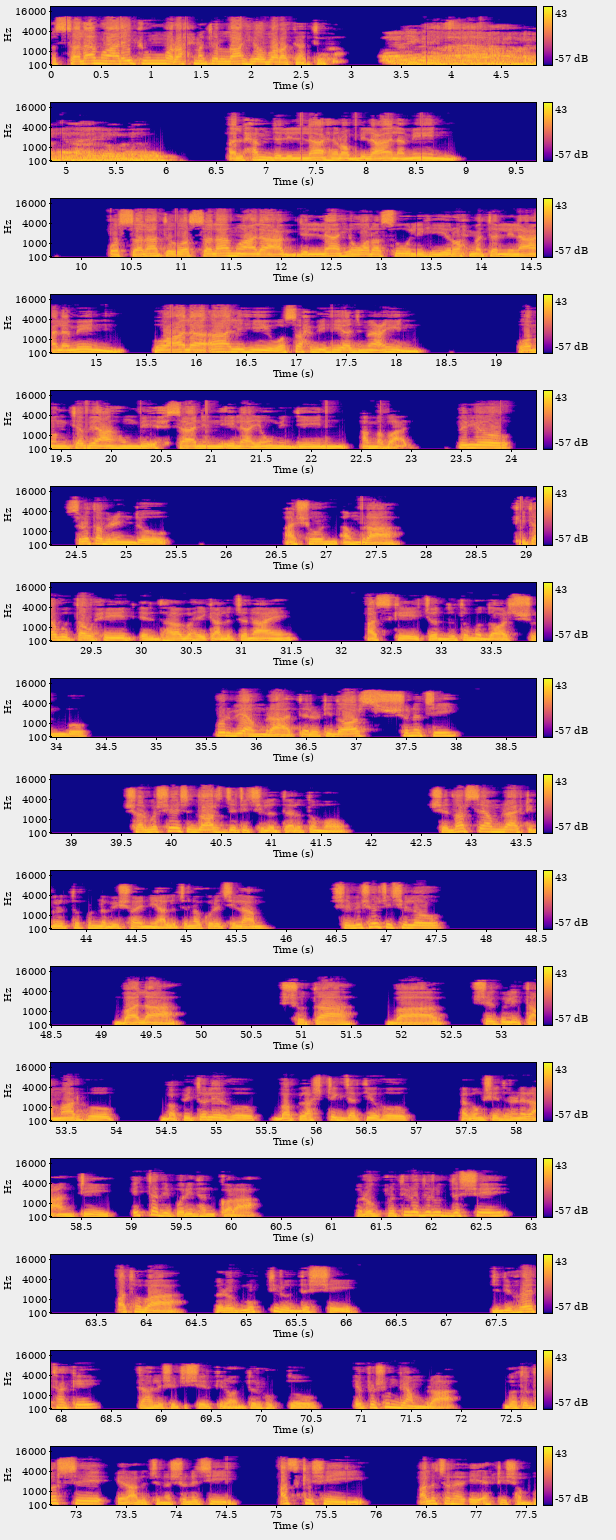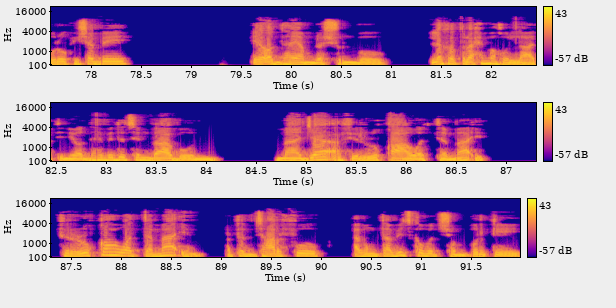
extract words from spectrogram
السلام عليكم ورحمة الله وبركاته الحمد لله رب العالمين والصلاة والسلام على عبد الله ورسوله رحمة للعالمين وعلى آله وصحبه أجمعين ومن تبعهم بإحسان إلى يوم الدين أما بعد প্রিয় শ্রোতাবৃন্দ আসুন আমরা কিতাবু তাওহিদ এর ধারাবাহিক আলোচনায় আজকে চোদ্দতম দর্শ শুনব। পূর্বে আমরা তেরোটি দর্শ শুনেছি। সর্বশেষ দর্শ যেটি ছিল তেরোতম, সে দর্শে আমরা একটি গুরুত্বপূর্ণ বিষয় নিয়ে আলোচনা করেছিলাম। সে বিষয়টি ছিল বালা, সুতা বা সেগুলি তামার হোক বা পিতলের হোক বা প্লাস্টিক জাতীয় হোক এবং সে ধরনের আংটি ইত্যাদি পরিধান করা। রোগ প্রতিরোধের উদ্দেশ্যে অথবা রোগ মুক্তির উদ্দেশ্যে যদি হয়ে থাকে, তাহলে সেটি শেরকের অন্তর্ভুক্ত। এ প্রসঙ্গে আমরা গত দর্শে এর আলোচনা শুনেছি। আজকে সেই আলোচনার একটি সম্পূরক হিসাবে এ অধ্যায় আমরা শুনব। লেখক রাহেমাহুল্লাহ তিনি অধ্যায় বেঁধেছেন, বাবুন, মা যা আফির রুকা ওয়াত্তামাইম ফির রুকা ওয়াত্তামাইম অর্থাৎ ঝাড়ফুক এবং তাবিজ কবচ সম্পর্কে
